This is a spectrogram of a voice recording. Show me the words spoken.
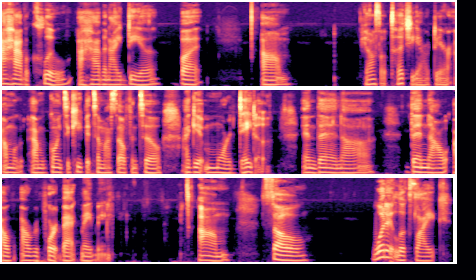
I have a clue. I have an idea, but um y'all so touchy out there. I'm I'm going to keep it to myself until I get more data. And then uh then I'll I'll, I'll report back maybe. Um, so what it looks like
